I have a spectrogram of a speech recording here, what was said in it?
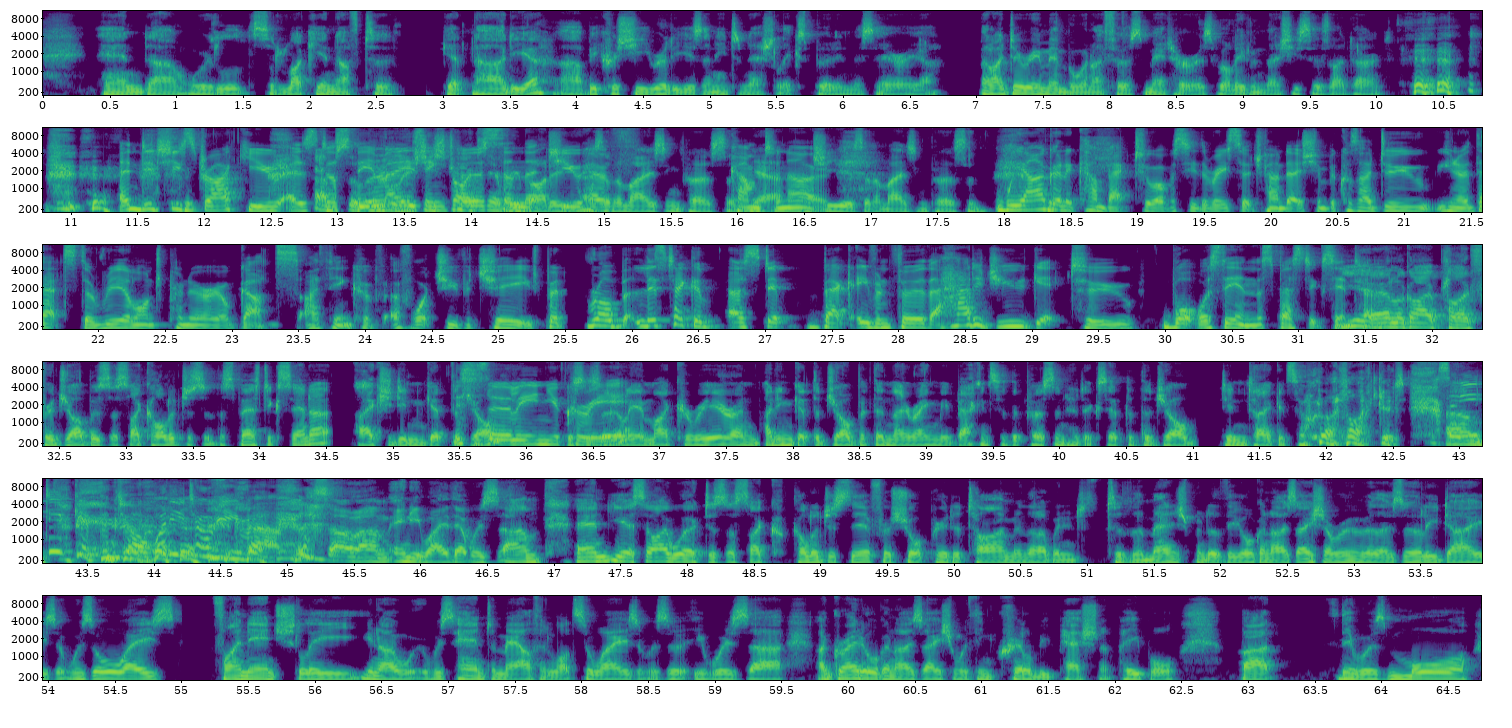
and um, we were sort of lucky enough to get Nadia uh, because she really is an international expert in this area. But I do remember when I first met her as well, even though she says I don't. and did she strike you as just Absolutely. the amazing person that you have an amazing person. come yeah, to know? She is an amazing person. we are going to come back to obviously the Research Foundation because I do, you know, that's the real entrepreneurial guts, I think, of, of what you've achieved. But Rob, let's take a, a step back even further. How did you get to what was then the Spastic Centre? Yeah, look, I applied for a job as a psychologist at the Spastic Centre. I actually didn't get the this job. This is early in your this career. Is early in my career, and I didn't get the job. But then they rang me back and said the person had accepted the job didn't take it, so I like it. So um, you did get the job. What are you talking about? so um, anyway, that was um, and yeah, so I worked as a psychologist there for a short period of time, and then I went into the management of the organisation. I remember those early days. It was always financially, you know, it was hand to mouth in lots of ways. It was a, it was a, a great organisation with incredibly passionate people, but there was more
